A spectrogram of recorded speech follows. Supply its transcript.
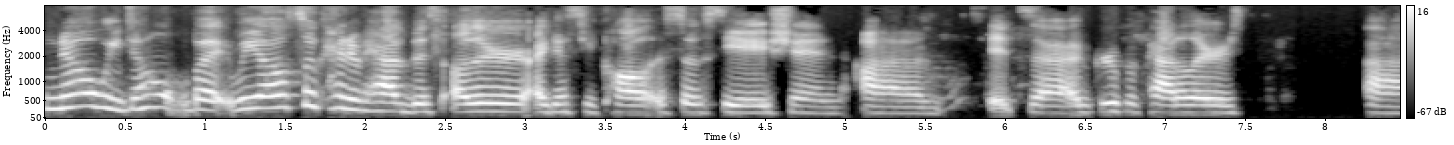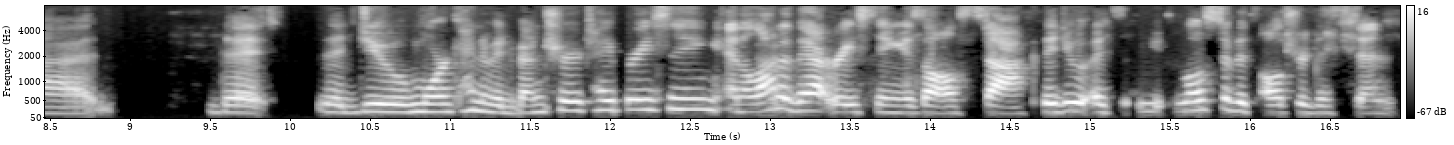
No, we don't. But we also kind of have this other, I guess you'd call it association. Um, it's a group of paddlers uh, that that do more kind of adventure type racing, and a lot of that racing is all stock. They do it's most of it's ultra distance.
